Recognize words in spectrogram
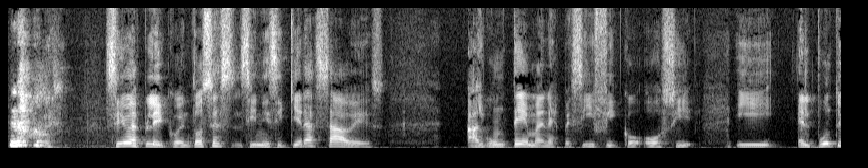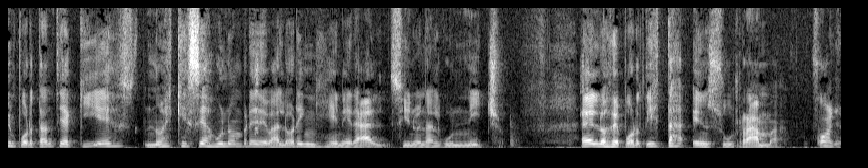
No. Sí me explico. Entonces, si ni siquiera sabes algún tema en específico o si... Y el punto importante aquí es, no es que seas un hombre de valor en general, sino en algún nicho. Eh, los deportistas en su rama, coño,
